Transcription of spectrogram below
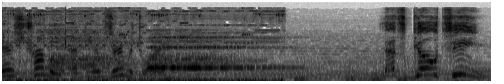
There's trouble at the observatory. Let's go, team!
